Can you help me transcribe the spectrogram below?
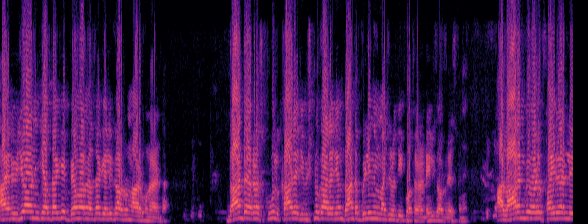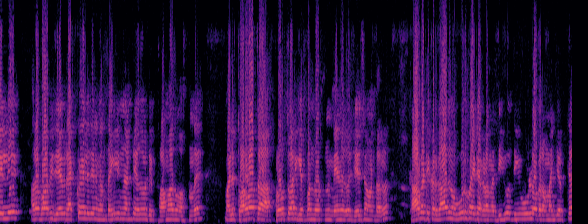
ఆయన విజయవాడ నుంచి వెళ్తాకి భీమవరం వెళ్తాకి హెలికాప్టర్ మాట్లాడుకున్నాడంట. దాంట్లో అక్కడ స్కూల్ కాలేజీ విష్ణు కాలేజీ అని దాంట్లో బిల్డింగ్ల మధ్యలో దిగిపోతాడంట హెలికాప్టర్ వేసుకుని వాళ్ళు ఆర్ఎన్బి వాళ్ళు ఫైర్ వాళ్ళు వెళ్ళి అరే బాబు ఇది రెక్క వెళ్ళి దీనికి అంత తగిలిందంటే ఏదో ఒకటి ప్రమాదం వస్తుంది. మళ్ళీ తర్వాత ప్రభుత్వానికి ఇబ్బంది వస్తుంది మేము ఏదో చేసామంటారు కాబట్టి ఇక్కడ కాదు నువ్వు ఊరు బయట ఎక్కడ దిగు దిగు ఒక రమ్మని చెప్తే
